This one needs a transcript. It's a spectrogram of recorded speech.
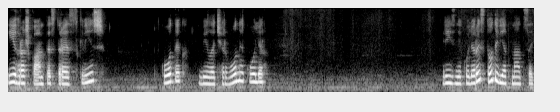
Іграшка антистрес сквіш. Котик, біло-червоний колір. Різні кольори 119.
